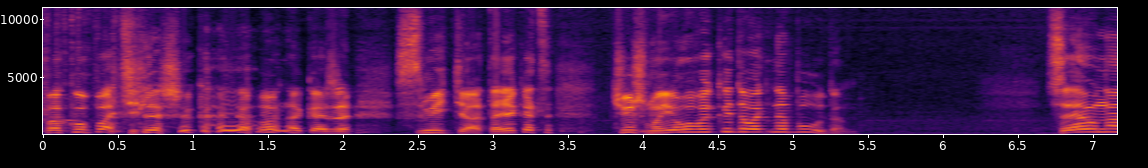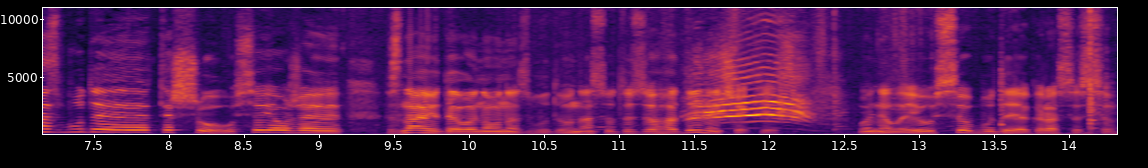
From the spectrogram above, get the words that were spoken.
Покупателя шукаю, а вона каже, сміття. Та яке це. Чуєш, ми його викидувати не будемо. Це у нас буде те що? Усе я вже знаю, де воно у нас буде. У нас тут ось годинничок є. Поняли? І усе буде якраз усе.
